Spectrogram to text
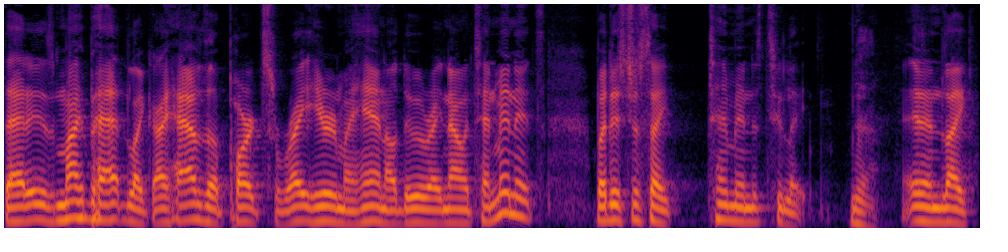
That is my bad. Like I have the parts right here in my hand. I'll do it right now in ten minutes. But it's just like ten minutes too late, Yeah. and like,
